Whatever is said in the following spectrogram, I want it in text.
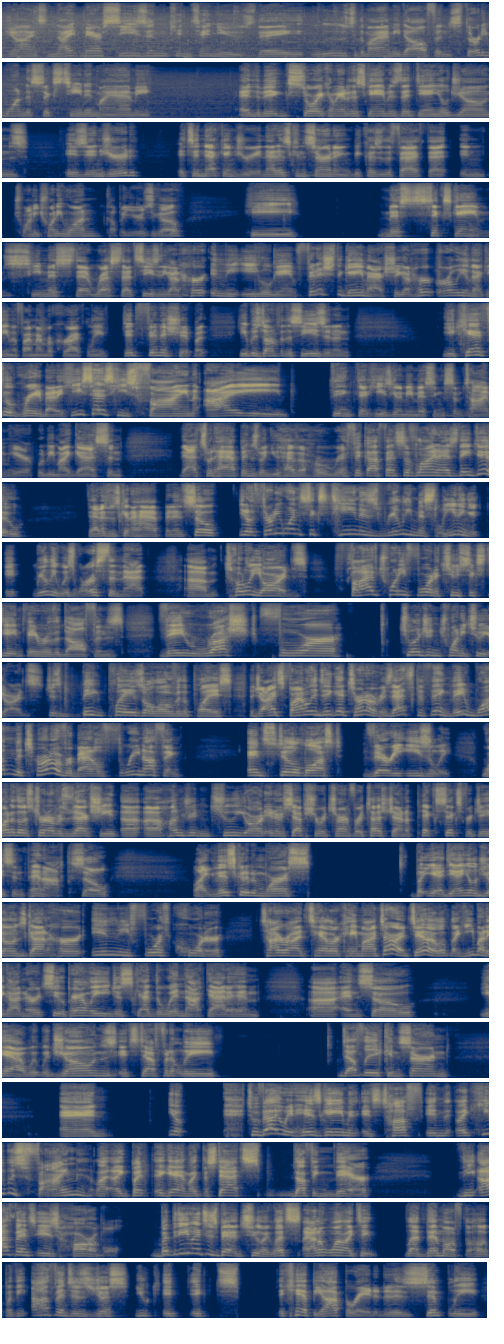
The Giants' nightmare season continues. They lose to the Miami Dolphins 31 to 16 in Miami. And the big story coming out of this game is that Daniel Jones is injured. It's a neck injury, and that is concerning because of the fact that in 2021, a couple years ago, he missed six games. He missed that rest that season. He got hurt in the Eagle game. Finished the game actually. Got hurt early in that game if I remember correctly. Did finish it, but he was done for the season and you can't feel great about it. He says he's fine. I think that he's going to be missing some time here. Would be my guess and that's what happens when you have a horrific offensive line as they do. That is what's going to happen. And so, you know, 31-16 is really misleading. It it really was worse than that. Um, total yards 524 to 268 in favor of the Dolphins. They rushed for 222 yards. Just big plays all over the place. The Giants finally did get turnovers. That's the thing. They won the turnover battle 3 0 and still lost very easily. One of those turnovers was actually a, a 102 yard interception return for a touchdown, a pick six for Jason Pinnock. So, like, this could have been worse. But yeah, Daniel Jones got hurt in the fourth quarter. Tyrod Taylor came on. Tyrod Taylor looked like he might have gotten hurt too. Apparently, he just had the wind knocked out of him. Uh, and so, yeah, with, with Jones, it's definitely, definitely a concern. And you know, to evaluate his game, it's tough. In like he was fine, like, like but again, like the stats, nothing there. The offense is horrible, but the defense is bad too. Like let's, I don't want like to let them off the hook, but the offense is just you. It it's it can't be operated. It is simply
